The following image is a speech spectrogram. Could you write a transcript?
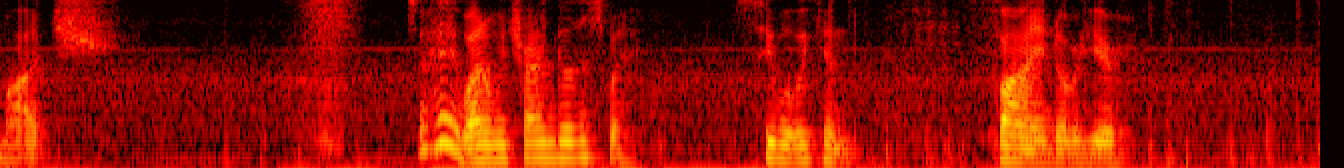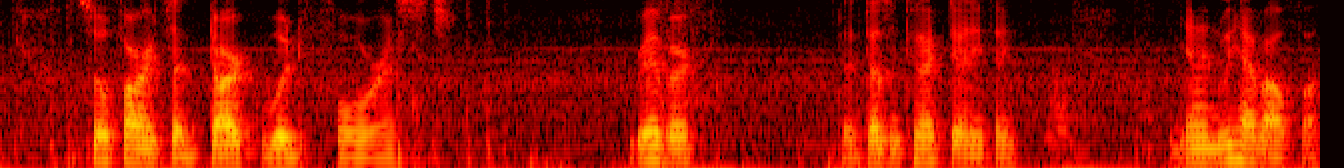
much. So hey, why don't we try and go this way? See what we can find over here. So far it's a dark wood forest. River. That doesn't connect to anything. And we have alpha.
